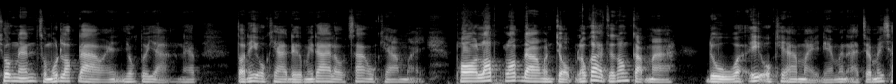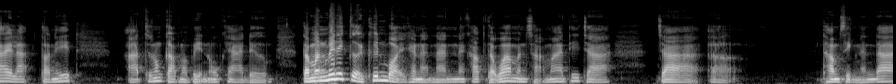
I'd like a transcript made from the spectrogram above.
ช่วงนั้นสมมุติล็อกดาวน์ยกตัวอย่างนะครับ ตอนนี้ OKR เดิมไม่ได้เราสร้าง OKR ใหม่ พอล็อกล็อกดาวน์มันจบเราก็อาจจะต้องกลับมาดูว่าเออ OKR ใหม่เนี่ยมันอาจจะไม่ใช่ละตอนนี้ อาจจะต้องกลับมาเป็น OKR เดิม แต่มันไม่ได้เกิดขึ้นบ่อยขนาดนั้นนะครับ แต่ว่ามันสามารถที่จะจะทำสิ่งนั้นได้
